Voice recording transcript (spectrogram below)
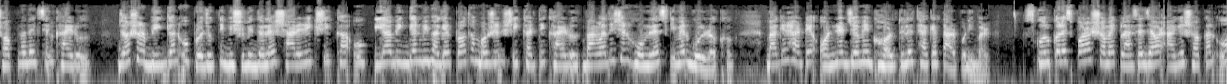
স্বপ্ন দেখছেন খায়রুল। যশোর বিজ্ঞান ও প্রযুক্তি বিশ্ববিদ্যালয়ের শারীরিক শিক্ষা ও ক্রিয়া বিজ্ঞান বিভাগের প্রথম বর্ষের শিক্ষার্থী খায়রুল, বাংলাদেশের হোমলেস টিমের গোলরক্ষক। বাগেরহাটে অন্যের জমি ঘর তুলে থাকে তার পরিবার। স্কুল কলেজ পড়ার সময় ক্লাসে যাওয়ার আগে সকাল ও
